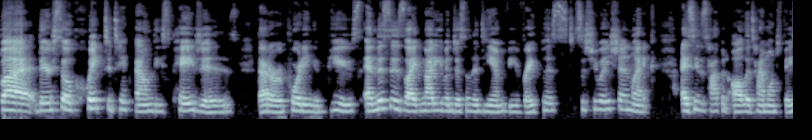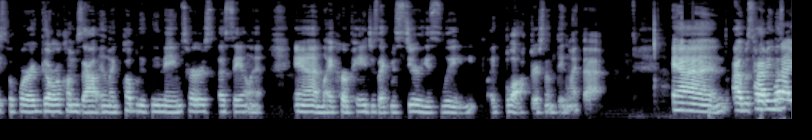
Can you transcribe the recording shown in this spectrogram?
but they're so quick to take down these pages that are reporting abuse. And this is like not even just in the DMV rapist situation. Like I see this happen all the time on Facebook where a girl comes out and like publicly names her assailant and like her page is like mysteriously like blocked or something like that. And I was having this. I,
